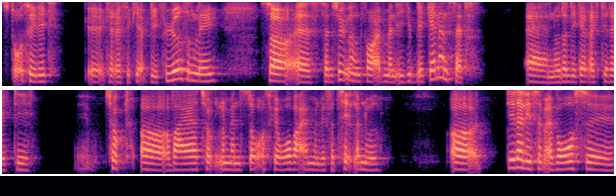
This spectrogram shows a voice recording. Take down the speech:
stort set ikke øh, kan risikere at blive fyret som læge, så er sandsynligheden for, at man ikke bliver genansat, er noget, der ligger rigtig, rigtig øh, tungt og, og vejer tungt, når man står og skal overveje, om man vil fortælle om noget. Og det, der ligesom er vores, øh,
